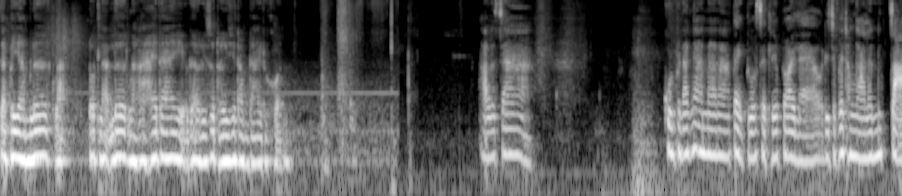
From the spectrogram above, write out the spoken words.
จะพยายามเลิกละลดละเลิกนะคะ ให้ได้เร็วที่สุดเท่าที่จะทำได้ทุกคนเอาละจ้า คุณพนักงานนานาแต่งตัวเสร็จเรียบร้อยแล้วเดี๋ยวจะไปทำงานแล้วนะจ๊ะ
